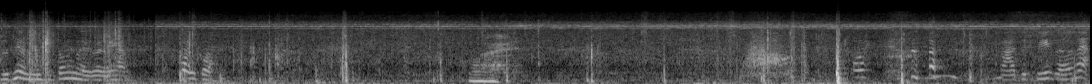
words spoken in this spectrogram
สุเทพมันจะต้องเหนื่อยกว่านี้อะก่อนก่อนตาจะปี๊ดแล้วเนี่ย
